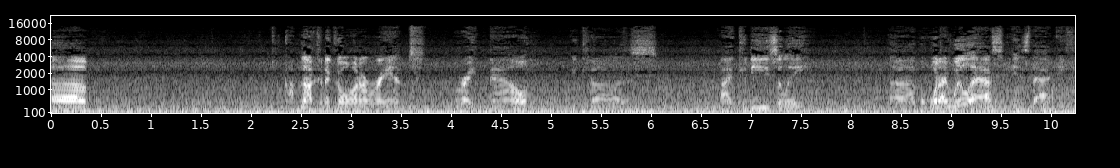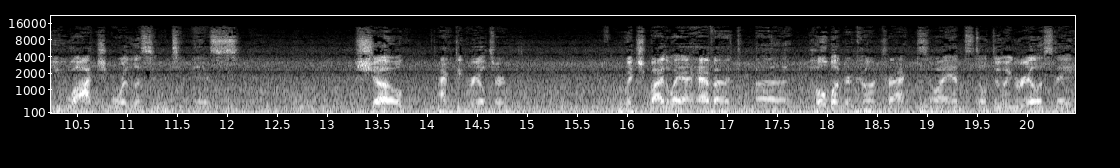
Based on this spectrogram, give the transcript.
Um, I'm not going to go on a rant right now because I could easily. Uh, but what I will ask is that if you watch or listen to this show, Acting Realtor, which, by the way, I have a, a home under contract, so I am still doing real estate.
